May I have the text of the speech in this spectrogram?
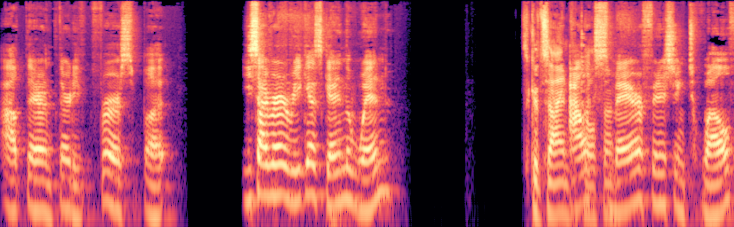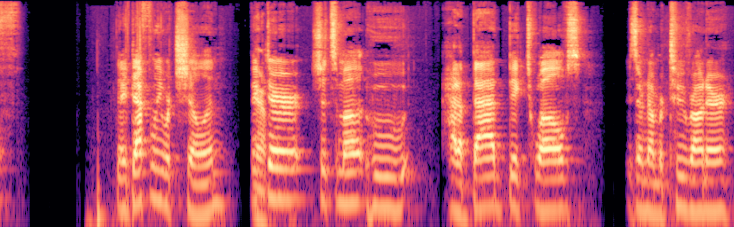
out there and thirty first, but Isai Rodriguez getting the win. It's a good sign for Alex Tulsa. Maier finishing 12th. They definitely were chilling. Yeah. Victor Shitsama, who had a bad Big 12s, is their number two runner.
